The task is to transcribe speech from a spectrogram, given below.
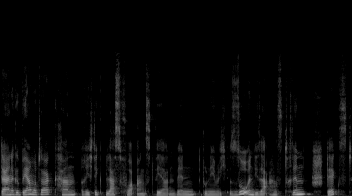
deine Gebärmutter kann richtig blass vor Angst werden, wenn du nämlich so in dieser Angst drin steckst,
